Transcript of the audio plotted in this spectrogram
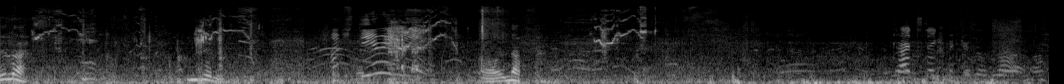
Angela. Angel. I'm steering this. Oh, enough. Try to take pictures of that.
